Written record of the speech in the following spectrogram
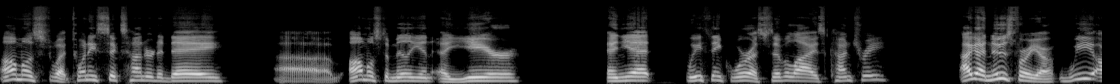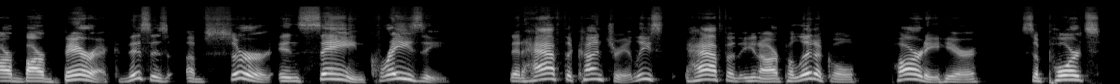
Almost what, 2,600 a day, uh, almost a million a year. And yet we think we're a civilized country. I got news for you. We are barbaric. This is absurd, insane, crazy that half the country, at least half of you know our political party here supports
